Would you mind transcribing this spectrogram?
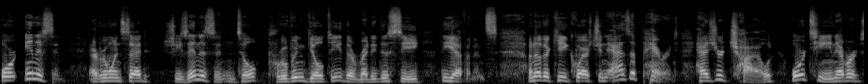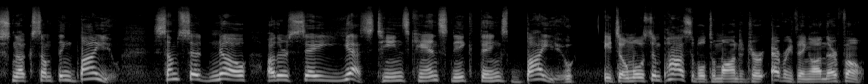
or innocent? Everyone said she's innocent until proven guilty. They're ready to see the evidence. Another key question as a parent, has your child or teen ever snuck something by you? Some said no, others say yes, teens can sneak things by you. It's almost impossible to monitor everything on their phone.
